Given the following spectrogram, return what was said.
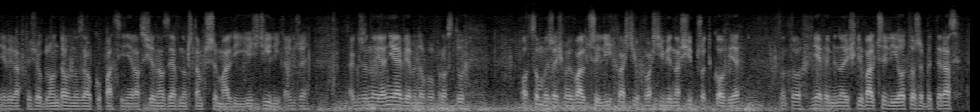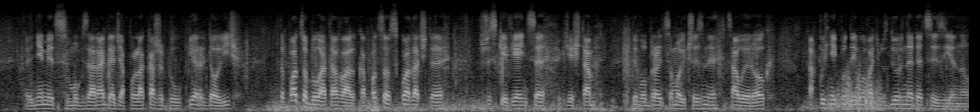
nie wiem jak ktoś oglądał, no za okupacji nieraz się na zewnątrz tam trzymali i jeździli, także, także no ja nie wiem, no po prostu o co my żeśmy walczyli, właściwie, właściwie nasi przodkowie, no to nie wiem, no jeśli walczyli o to, żeby teraz Niemiec mógł zarabiać, a Polaka żeby upierdolić, to po co była ta walka? Po co składać te wszystkie wieńce gdzieś tam tym obrońcom ojczyzny cały rok, a później podejmować bzdurne decyzje, no.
